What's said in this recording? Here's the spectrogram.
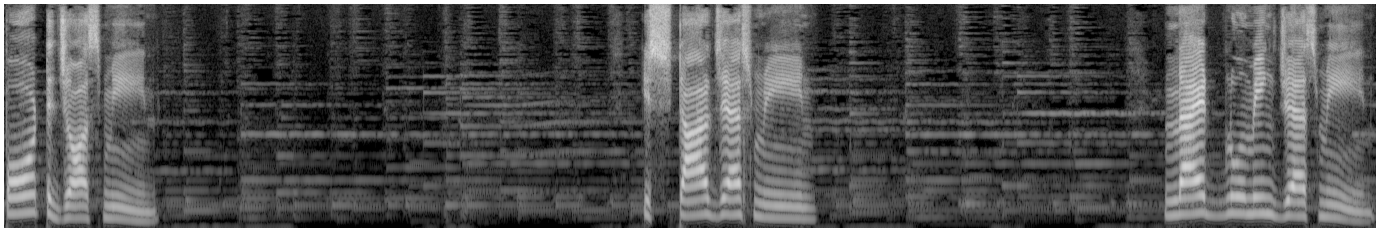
Pot jasmine. Star jasmine. Night blooming jasmine.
